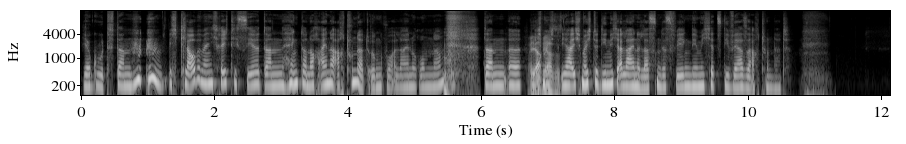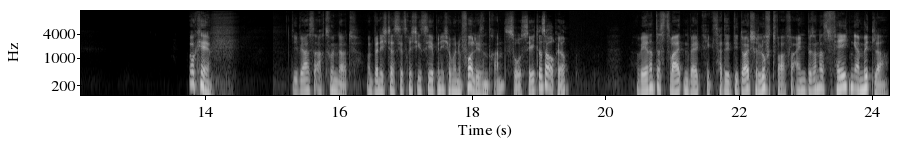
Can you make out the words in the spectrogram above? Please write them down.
Ja, gut, dann, ich glaube, wenn ich richtig sehe, dann hängt da noch eine 800 irgendwo alleine rum, ne? Dann, äh, Ja. ich möchte, ja, ich möchte die nicht alleine lassen, deswegen nehme ich jetzt diverse 800. Okay. Diverse 800. Und wenn ich das jetzt richtig sehe, bin ich auch mit einem Vorlesen dran. So sehe ich das auch, ja. Während des Zweiten Weltkriegs hatte die deutsche Luftwaffe einen besonders fähigen Ermittler,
